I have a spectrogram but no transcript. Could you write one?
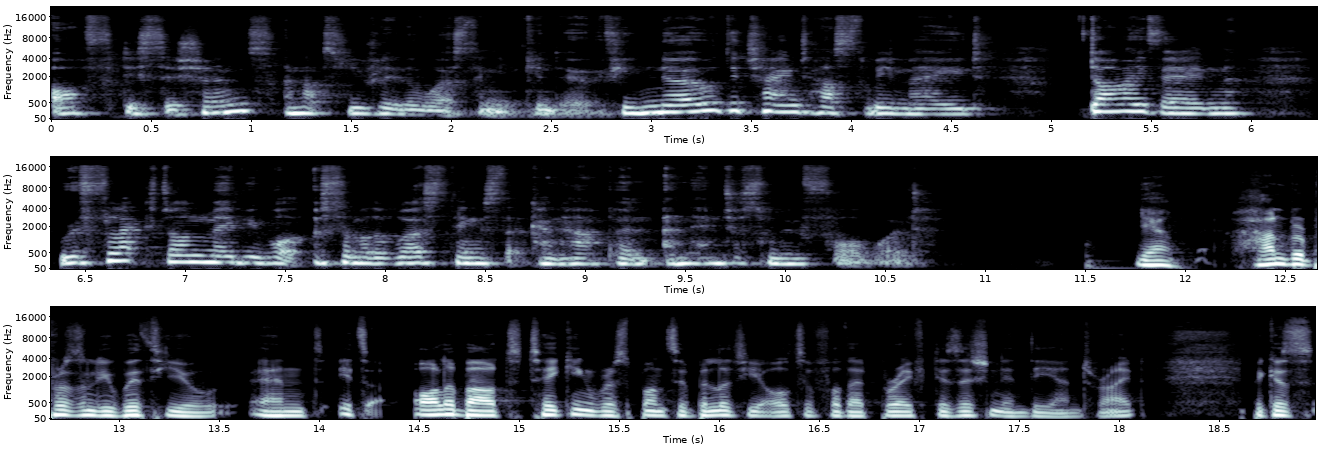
off decisions, and that's usually the worst thing you can do. If you know the change has to be made, dive in, reflect on maybe what are some of the worst things that can happen, and then just move forward. Yeah, 100% with you. And it's all about taking responsibility also for that brave decision in the end, right? Because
